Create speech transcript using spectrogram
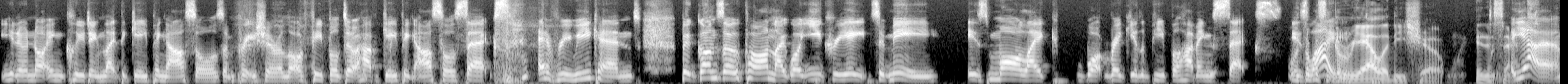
you know not including like the gaping assholes. I'm pretty sure a lot of people don't have gaping asshole sex every weekend. But gonzo porn like what you create to me is more like what regular people having sex well, is like. like a reality show in a sense. Yeah.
